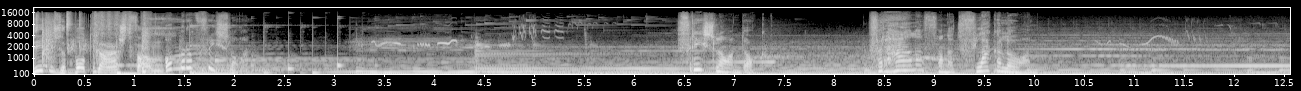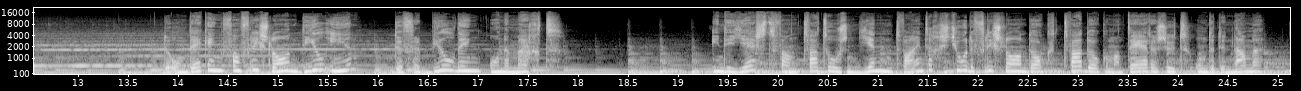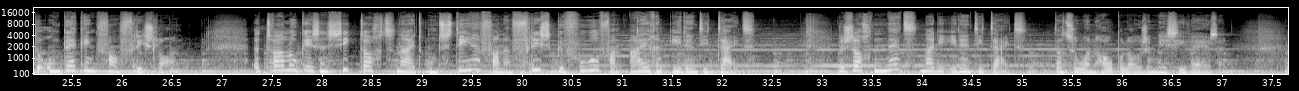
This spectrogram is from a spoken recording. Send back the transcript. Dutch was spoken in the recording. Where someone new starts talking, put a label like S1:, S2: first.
S1: Dit is de podcast van
S2: Omroep Friesland. Friesland Doc. Verhalen van het vlakke loon. De ontdekking van Friesland deel 1. De verbeelding onder macht. In de jest van 2021 stuurde Friesland Doc twee documentaires uit onder de namen De ontdekking van Friesland. Het twaalhoek is een ziektocht naar het ontstaan van een Fries gevoel van eigen identiteit. We zochten net naar die identiteit. Dat zou een hopeloze missie wezen.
